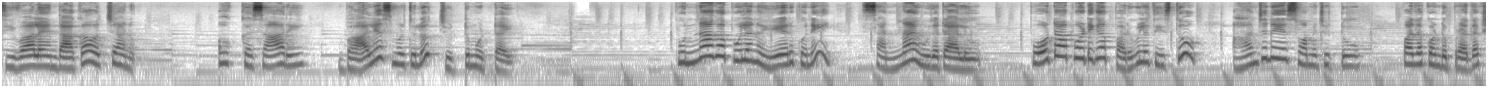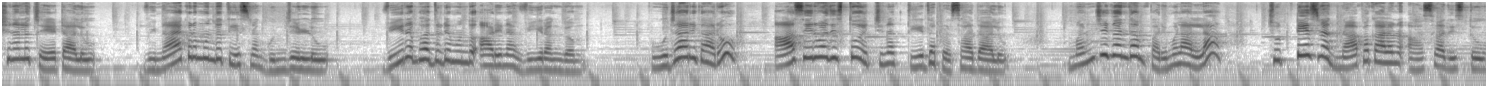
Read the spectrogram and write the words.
శివాలయం దాకా వచ్చాను. ఒక్కసారి బాల్య స్మృతులు చుట్టుముట్టాయి. పున్నాగ పూలను ఏరుకుని సన్నాయి ఉదటాలు పోటాపోటీగా పరుగులు తీస్తూ ఆంజనేయ స్వామి చుట్టూ పదకొండు ప్రదక్షిణలు చేయటాలు వినాయకుడి ముందు తీసిన గుంజిళ్ళు వీరభద్రుడి ముందు ఆడిన వీరంగం. పూజారి గారు ఆశీర్వదిస్తూ ఇచ్చిన తీర్థ ప్రసాదాలు మంచి గంధం పరిమళాల్లా చుట్టేసిన జ్ఞాపకాలను ఆస్వాదిస్తూ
